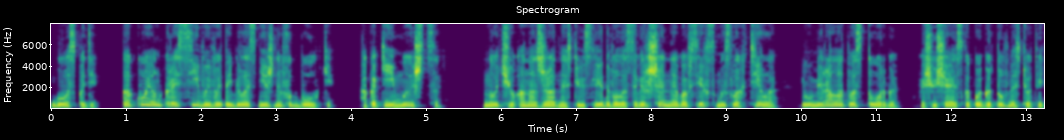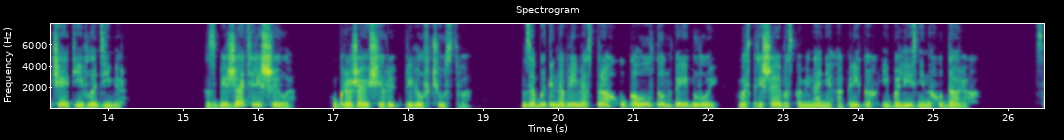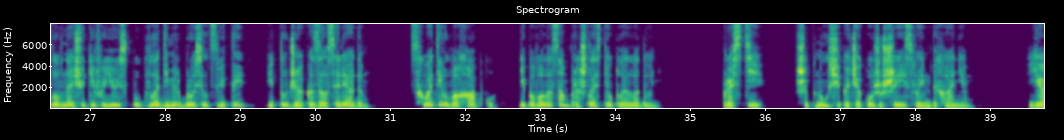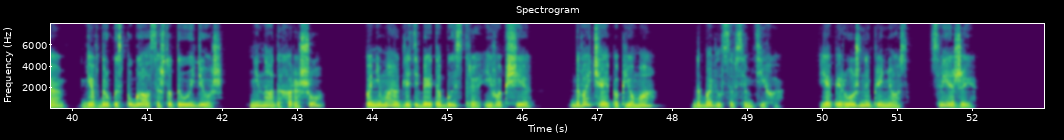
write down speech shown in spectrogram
«Господи, какой он красивый в этой белоснежной футболке! А какие мышцы! Ночью она с жадностью исследовала совершенное во всех смыслах тело и умирала от восторга, ощущая, с какой готовностью отвечает ей Владимир. «Сбежать решила?» Угрожающий рык привел в чувство. Забытый на время страх уколол тонкой иглой, воскрешая воспоминания о криках и болезненных ударах. Словно ощутив ее испуг, Владимир бросил цветы и тут же оказался рядом, схватил в охапку, и по волосам прошлась теплая ладонь. «Прости», — шепнул, щекоча кожу шеи своим дыханием. «Я... я вдруг испугался, что ты уйдешь. Не надо, хорошо? Понимаю, для тебя это быстро и вообще... Давай чай попьем, а?» Добавил совсем тихо. «Я пирожные принес. Свежие».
